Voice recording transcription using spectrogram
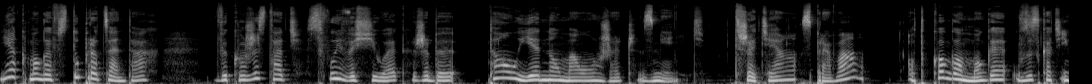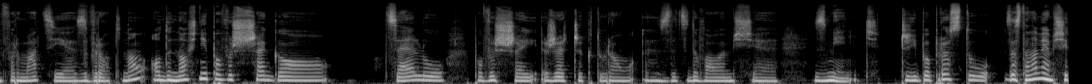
Jak mogę w 100% wykorzystać swój wysiłek, żeby tą jedną małą rzecz zmienić. Trzecia sprawa, od kogo mogę uzyskać informację zwrotną odnośnie powyższego celu, powyższej rzeczy, którą zdecydowałem się zmienić. Czyli po prostu zastanawiam się,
